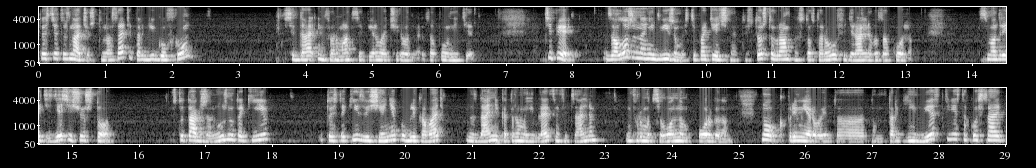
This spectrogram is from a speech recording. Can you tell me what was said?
То есть это значит, что на сайте торги.gov.ru всегда информация первоочередная. Запомните это. Теперь, заложенная недвижимость, ипотечная, то есть то, что в рамках 102 федерального закона. Смотрите, здесь еще что? Что также нужно такие, то есть такие извещения публиковать в издании, которым является официальным информационным органом. Ну, к примеру, это там, Торги Инвест, есть такой сайт,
